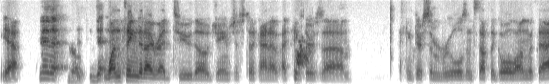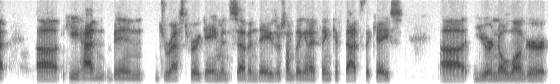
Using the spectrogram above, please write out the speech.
Yeah. Yeah. That, that, One thing that I read too, though, James, just to kind of, I think there's, um, I think there's some rules and stuff that go along with that. Uh, he hadn't been dressed for a game in seven days or something, and I think if that's the case, uh, you're no longer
